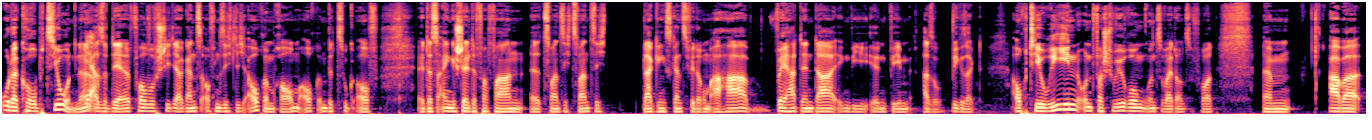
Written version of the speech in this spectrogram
oder Korruption, ne? Ja. Also der Vorwurf steht ja ganz offensichtlich auch im Raum, auch in Bezug auf äh, das eingestellte Verfahren äh, 2020. Da ging es ganz viel darum, aha, wer hat denn da irgendwie irgendwem, also wie gesagt, auch Theorien und Verschwörungen und so weiter und so fort. Ähm, aber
